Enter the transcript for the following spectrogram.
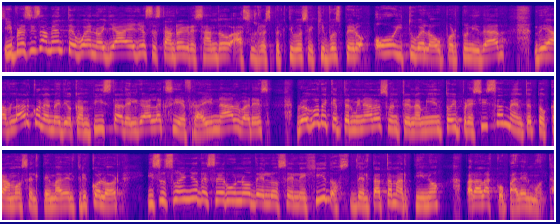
Y precisamente, bueno, ya ellos están regresando a sus respectivos equipos, pero hoy tuve la oportunidad de hablar con el mediocampista del Galaxy, Efraín Álvarez, luego de que terminara su entrenamiento y precisamente tocamos el tema del tricolor y su sueño de ser uno de los elegidos del Tata Martino para la Copa del Mundo.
